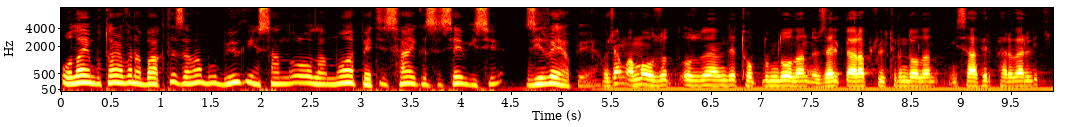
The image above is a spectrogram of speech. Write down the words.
olayın bu tarafına baktığı zaman bu büyük insanlara olan muhabbeti, saygısı, sevgisi zirve yapıyor. Yani. Hocam ama o, o dönemde toplumda olan özellikle Arap kültüründe olan misafirperverlik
